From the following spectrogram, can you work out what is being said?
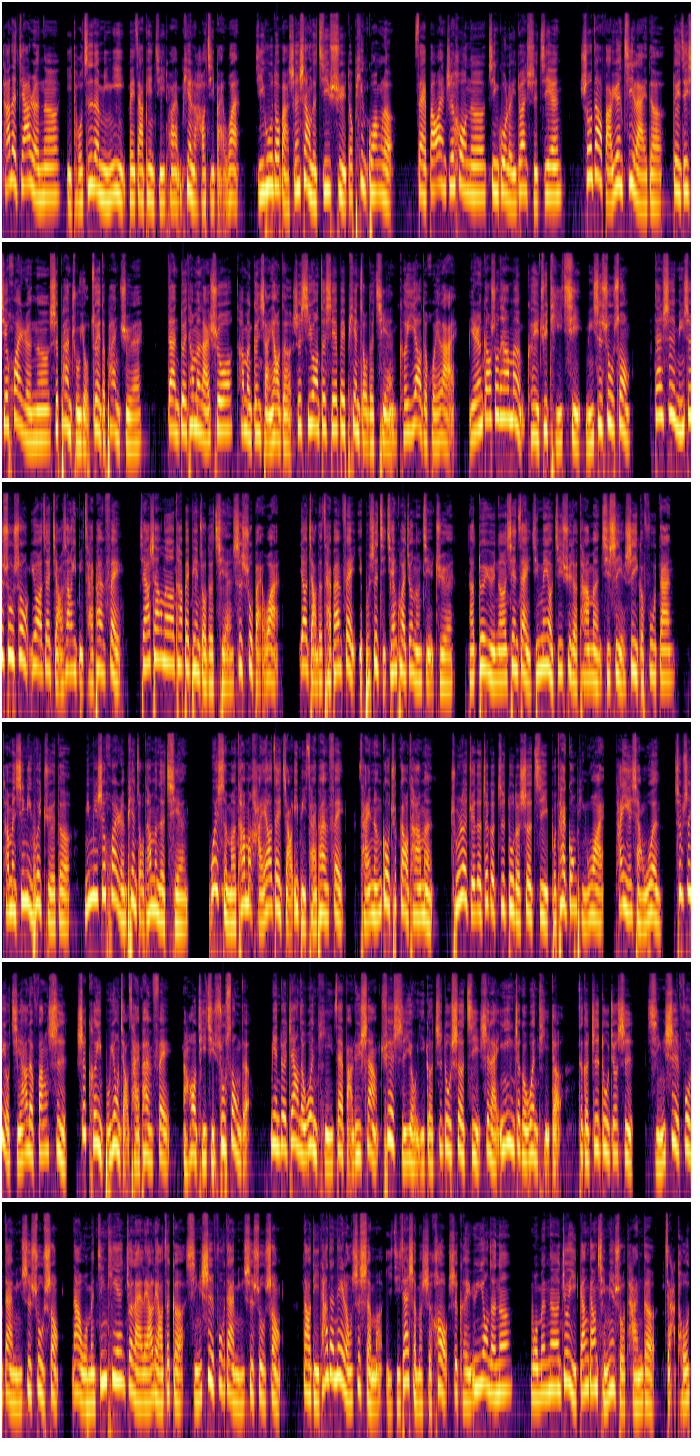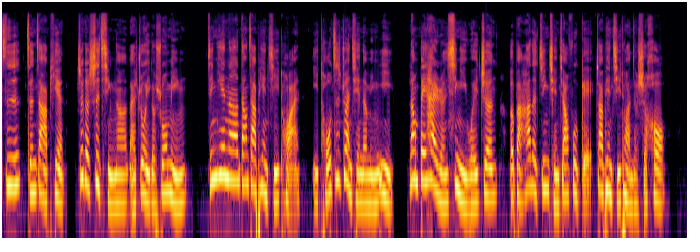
他的家人呢，以投资的名义被诈骗集团骗了好几百万，几乎都把身上的积蓄都骗光了。在报案之后呢，经过了一段时间，收到法院寄来的对这些坏人呢，是判处有罪的判决。但对他们来说，他们更想要的是希望这些被骗走的钱可以要得回来。别人告诉他们可以去提起民事诉讼，但是民事诉讼又要再缴上一笔裁判费，加上呢，他被骗走的钱是数百万，要缴的裁判费也不是几千块就能解决。那对于呢，现在已经没有积蓄的他们，其实也是一个负担。他们心里会觉得，明明是坏人骗走他们的钱。为什么他们还要再缴一笔裁判费才能够去告他们？除了觉得这个制度的设计不太公平外，他也想问，是不是有其他的方式是可以不用缴裁判费，然后提起诉讼的？面对这样的问题，在法律上确实有一个制度设计是来应应这个问题的。这个制度就是刑事附带民事诉讼。那我们今天就来聊聊这个刑事附带民事诉讼。到底它的内容是什么，以及在什么时候是可以运用的呢？我们呢，就以刚刚前面所谈的假投资真诈骗这个事情呢，来做一个说明。今天呢，当诈骗集团以投资赚钱的名义，让被害人信以为真，而把他的金钱交付给诈骗集团的时候，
